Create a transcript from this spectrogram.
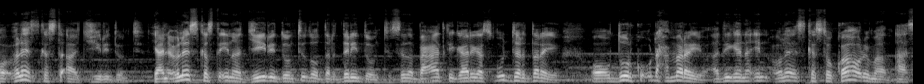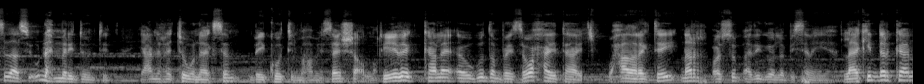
oo culeys kasta aad jiiri doontid yani culeys kasta inaad jiiri doontid oo dardari doontid sida bacaadka gaarigaas u jardarayo oo duurka u dhex marayo adigana in culeys kasta kaa hor imaado aad sidaasi u dhex mari doontid. Yani rajo wanaagsan bay kuu tilmaamaysaa insha allah riyada kale ee ugu dambaysa waxay tahay waxaad aragtay dhar cusub adigoo labisanaya laakiin dharkan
